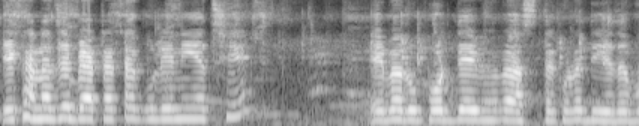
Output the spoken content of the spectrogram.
এখানে যে ব্যাটারটা গুলে নিয়েছি এবার উপর দিয়ে এইভাবে আস্তে করে দিয়ে দেব।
